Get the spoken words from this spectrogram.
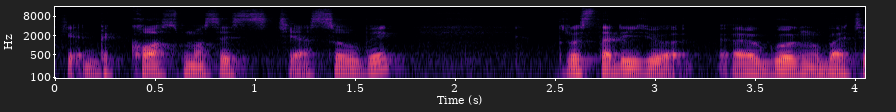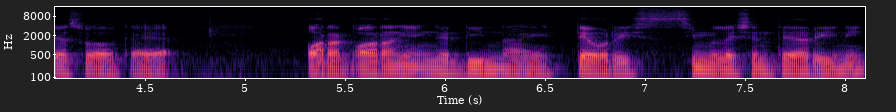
kayak the cosmos is just so big. Terus tadi juga gue ngebaca soal kayak orang-orang yang ngedeny teori simulation theory ini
